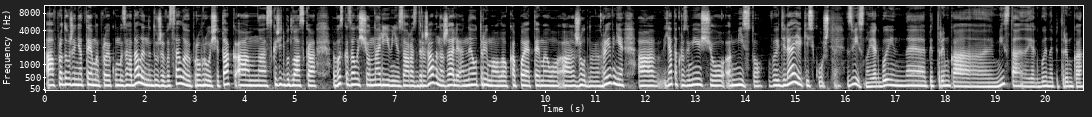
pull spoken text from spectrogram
А в продовження теми, про яку ми згадали, не дуже веселою про гроші. Так а скажіть, будь ласка, ви сказали, що на рівні зараз держави, на жаль, не отримало КП ТМО жодної гривні. А я так розумію, що місто виділяє якісь кошти. Звісно, якби не підтримка е, міста, якби не підтримка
